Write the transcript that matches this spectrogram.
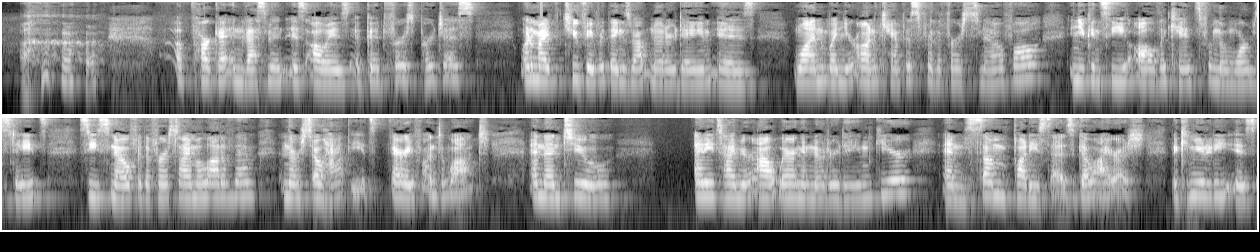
a parka investment is always a good first purchase. One of my two favorite things about Notre Dame is one, when you're on campus for the first snowfall and you can see all the kids from the warm states see snow for the first time, a lot of them, and they're so happy. It's very fun to watch. And then two, anytime you're out wearing a Notre Dame gear and somebody says, Go Irish, the community is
